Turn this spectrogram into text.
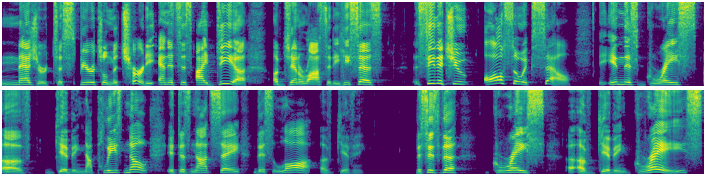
measure to spiritual maturity, and it's this idea of generosity. He says, See that you also excel in this grace of giving. Now, please note, it does not say this law of giving. This is the grace uh, of giving. Grace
